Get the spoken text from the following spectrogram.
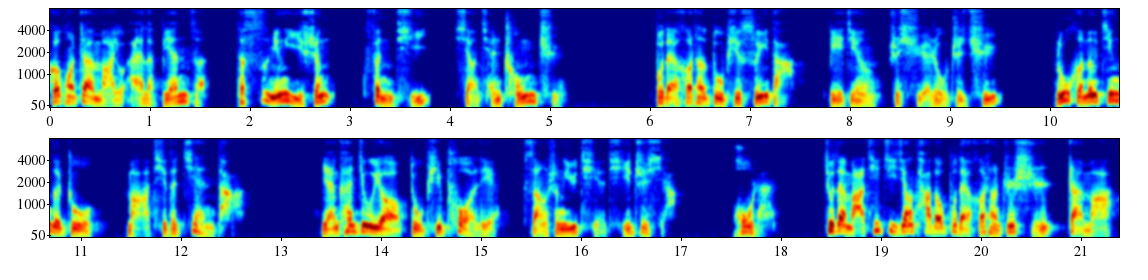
何况战马又挨了鞭子，他嘶鸣一声，奋蹄向前冲去。布袋和尚的肚皮虽大，毕竟是血肉之躯，如何能经得住马蹄的践踏？眼看就要肚皮破裂，丧生于铁蹄之下。忽然，就在马蹄即将踏到布袋和尚之时，战马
